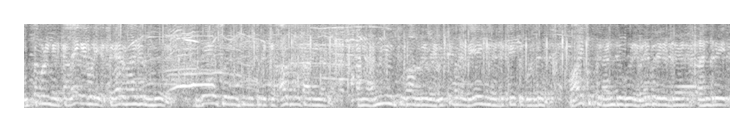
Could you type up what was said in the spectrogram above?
முத்தமிழர் கலைஞருடைய பேரனாக இருந்து உதயசூரிய சின்னத்திற்கு ஆதரவு தாருங்கள். அந்த அந்நியூர் சிவா அவர்களை வெற்றி பெற வேயுங்கள் என்று கேட்டுக்கொண்டு வாய்ப்புக்கு நன்றி கூறி விடைபெறுகின்றேன். நன்றி.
